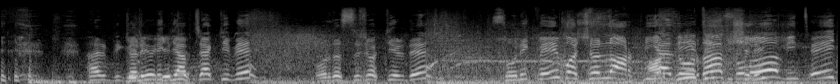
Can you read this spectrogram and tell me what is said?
Her bir Geliyor, gariplik geliyor. yapacak gibi. Orada Sujok girdi. Sonic Wave başarılı. RP geldi orada. Solo Vintage.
